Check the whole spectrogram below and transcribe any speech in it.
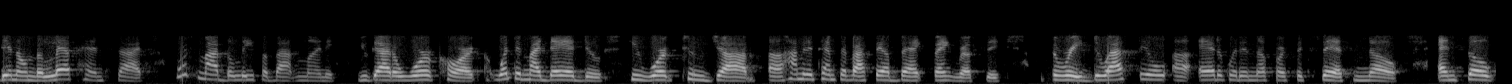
then on the left hand side, what's my belief about money? You got to work hard. What did my dad do? He worked two jobs. Uh, how many times have I failed bank bankruptcy? Three. Do I feel uh, adequate enough for success? No. And so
